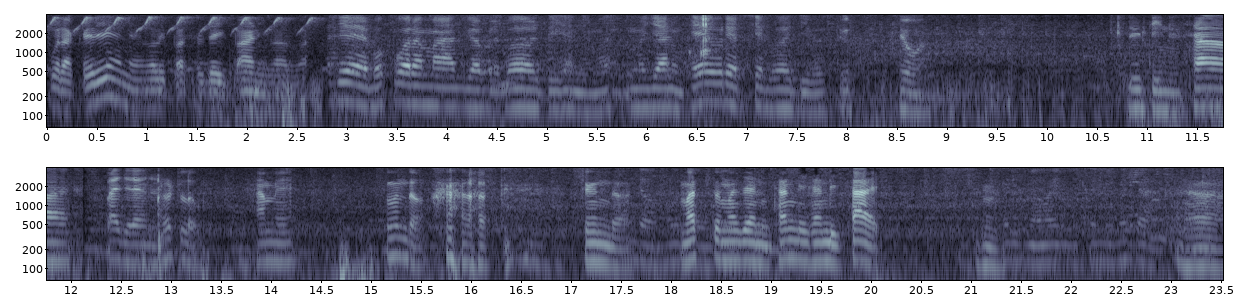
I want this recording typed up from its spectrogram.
બપોરા કરીએ ને વળી પાછું જઈ પાણી વાળવા આજે બપોરામાં આજે આપણે બધી છે ને મસ્ત મજાનું ફેવરેટ છે બધી વસ્તુ. જોવા દૂધીનું શાક બાજરાનો રોટલો સામે સુંદર. સુંદર. મસ્ત મજાની ઠંડી ઠંડી આવે. હા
